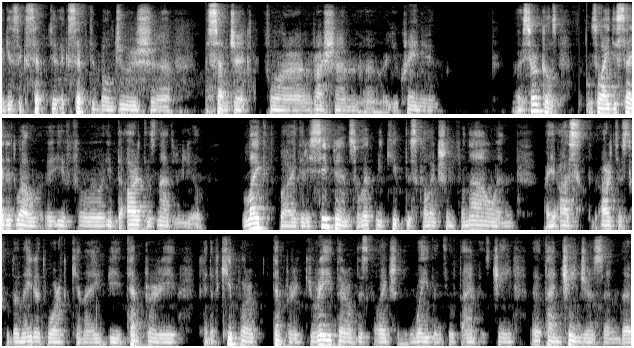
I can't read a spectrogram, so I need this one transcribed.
I guess accept, acceptable Jewish uh, subject for Russian, uh, Ukrainian uh, circles. So I decided, well, if uh, if the art is not really liked by the recipient, so let me keep this collection for now. And I asked artists who donated work, can I be temporary kind of keeper, temporary curator of this collection, and wait until time has changed, uh, time changes, and uh,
